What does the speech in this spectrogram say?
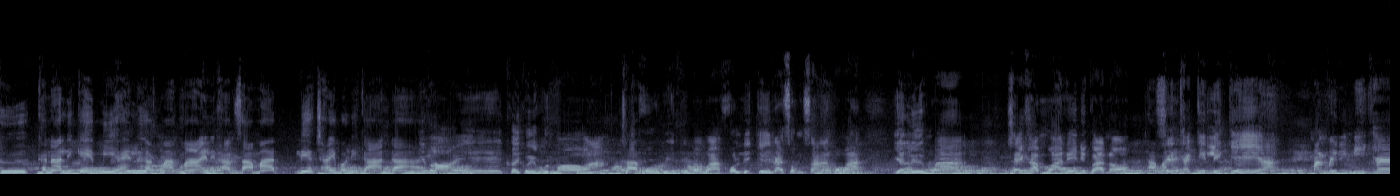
คือคณะลิเกมีให้เลือกมากมายเลยครับ สามารถเรียกใช้บริการได้ พี่บอยเคยคุยกับคุณพ่ออะช่วงโควิดที่บอกว่าคนลิเกน่าสงสารเพราะว่าอย่าลืมว่าใช้คำว่านี่ดีกว่าเนาะทำไมเศรษฐกิจลิเกอะมันไม่ได้มีแค่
